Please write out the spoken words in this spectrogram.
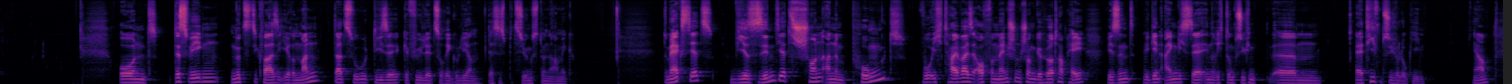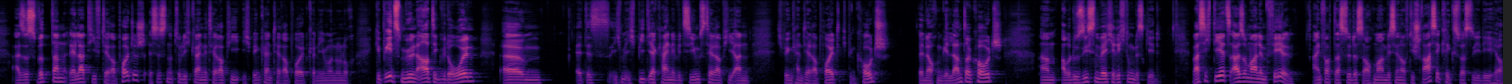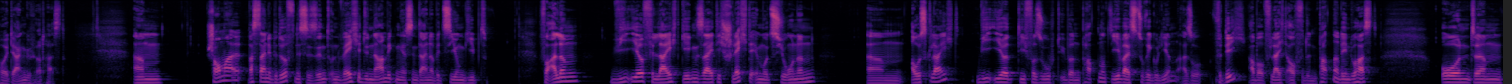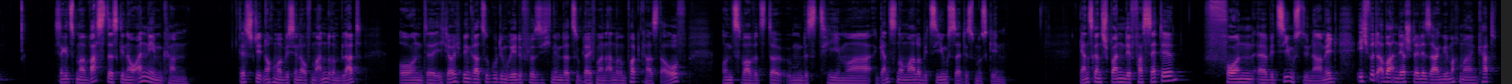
Und deswegen nutzt sie quasi ihren Mann dazu, diese Gefühle zu regulieren. Das ist Beziehungsdynamik. Du merkst jetzt, wir sind jetzt schon an einem Punkt, wo ich teilweise auch von Menschen schon gehört habe, hey, wir sind, wir gehen eigentlich sehr in Richtung Psychen, ähm, äh, Tiefenpsychologie. Ja, also es wird dann relativ therapeutisch. Es ist natürlich keine Therapie. Ich bin kein Therapeut, kann immer nur noch gebetsmühlenartig wiederholen. Ähm, äh, das, ich, ich biete ja keine Beziehungstherapie an. Ich bin kein Therapeut, ich bin Coach, wenn auch ein gelernter Coach. Ähm, aber du siehst, in welche Richtung das geht. Was ich dir jetzt also mal empfehle, einfach, dass du das auch mal ein bisschen auf die Straße kriegst, was du dir hier heute angehört hast. Ähm, schau mal, was deine Bedürfnisse sind und welche Dynamiken es in deiner Beziehung gibt. Vor allem, wie ihr vielleicht gegenseitig schlechte Emotionen ähm, ausgleicht wie ihr die versucht über einen Partner jeweils zu regulieren. Also für dich, aber vielleicht auch für den Partner, den du hast. Und ähm, ich sage jetzt mal, was das genau annehmen kann, das steht noch mal ein bisschen auf einem anderen Blatt. Und äh, ich glaube, ich bin gerade so gut im Redefluss, ich nehme dazu gleich mal einen anderen Podcast auf. Und zwar wird es da um das Thema ganz normaler Beziehungssadismus gehen. Ganz, ganz spannende Facette, von äh, Beziehungsdynamik. Ich würde aber an der Stelle sagen, wir machen mal einen Cut.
